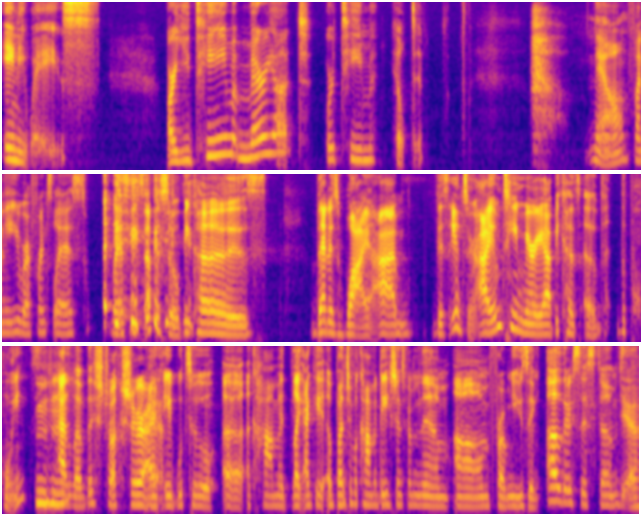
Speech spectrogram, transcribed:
anyways. Are you team Marriott or team Hilton? Now, funny you referenced last last week's episode because that is why I'm this answer. I am Team Marriott because of the points. Mhm. I love the structure. I'm able to uh, accommodate, like I get a bunch of accommodations from them um, from using other systems. Yeah.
